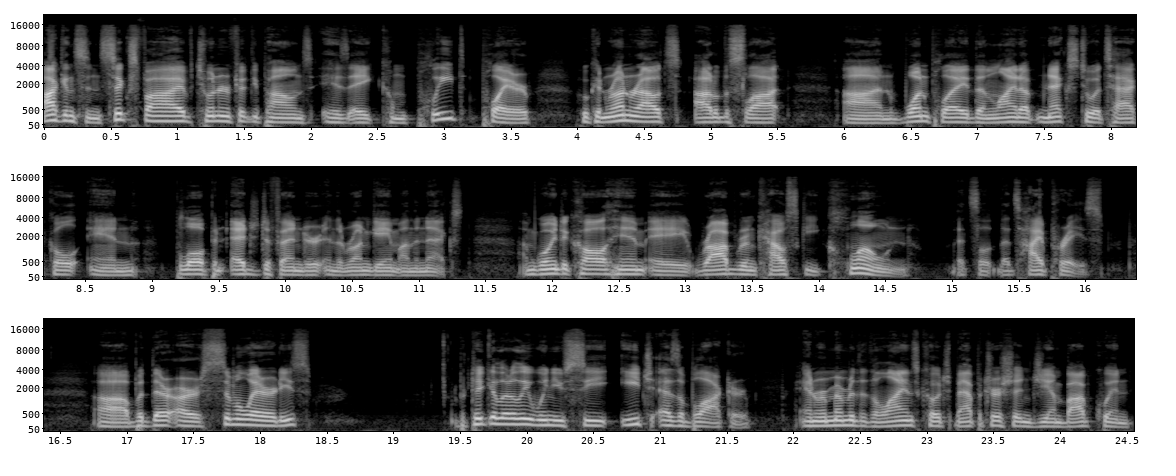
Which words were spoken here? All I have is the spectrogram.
Hockenson, 6'5, 250 pounds, is a complete player who can run routes out of the slot on one play, then line up next to a tackle and blow up an edge defender in the run game on the next. I'm going to call him a Rob Gronkowski clone. That's that's high praise. Uh, but there are similarities, particularly when you see each as a blocker. And remember that the Lions coach Matt Patricia and GM Bob Quinn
